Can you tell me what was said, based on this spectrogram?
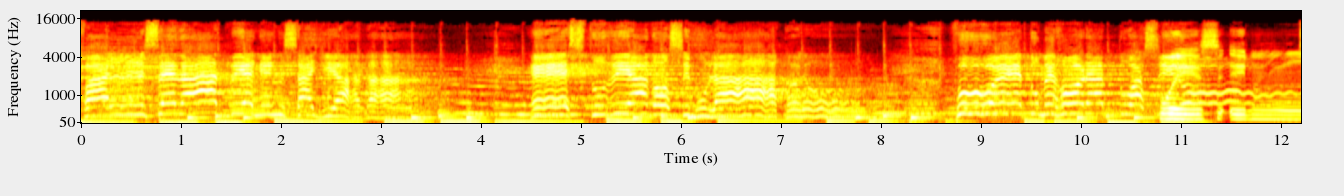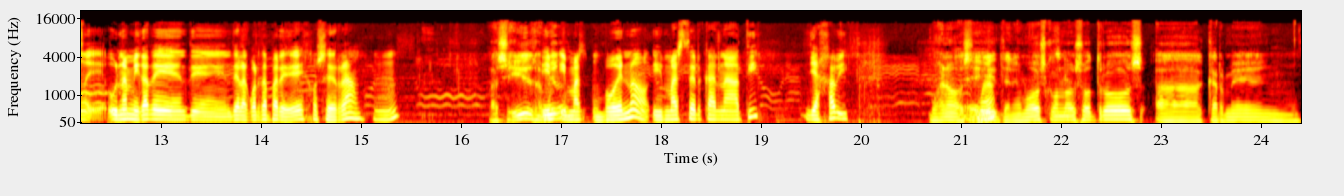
falsedad bien ensayada, estudiado simulacro. Fue tu mejor. Pues em, una amiga de, de- de la cuarta pared. José Ra. ¿m? ¿Ah, sí? ¿Es Y, y más, bueno, y más cercana a ti y a Javi. Bueno, sí, tenemos con nosotros a Carmen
